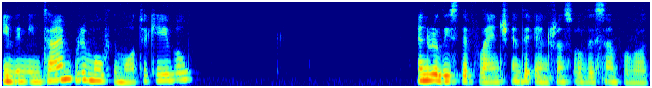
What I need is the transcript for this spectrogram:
In the meantime, remove the motor cable and release the flange and the entrance of the sample rod.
